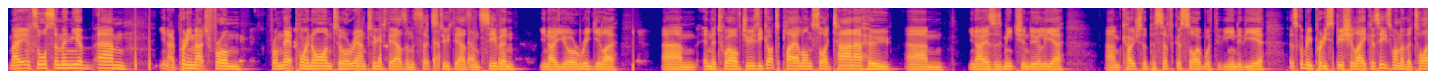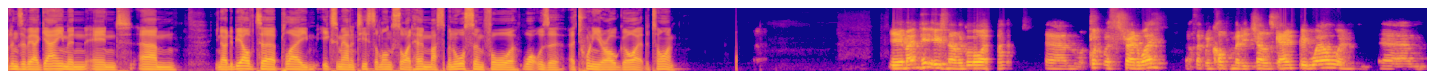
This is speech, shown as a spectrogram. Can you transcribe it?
Mate, it's awesome, and you um, you know, pretty much from from that point on to around 2006, 2007, you know, you're a regular um, in the 12 jersey. Got to play alongside Tana, who, um, you know, as I mentioned earlier, um, coached the Pacifica side with at the end of the year. That's going to be pretty special, eh? Because he's one of the titans of our game, and and um, you know to be able to play X amount of tests alongside him must have been awesome for what was a 20 year old guy at the time. Yeah, mate, he's another guy um, clicked with straight away. I think we complement each other's game pretty well. And um,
